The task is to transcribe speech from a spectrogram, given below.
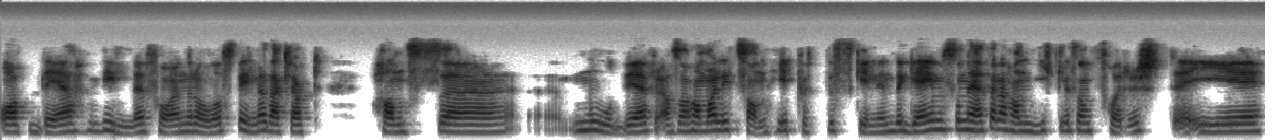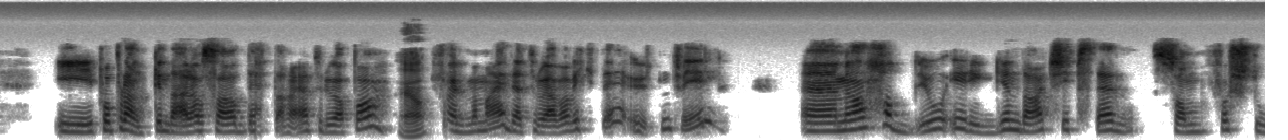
og at det ville få en rolle å spille. Det er klart, hans uh, modige altså Han var litt sånn 'he put the skin in the game', som det heter. Han gikk liksom forrest i, i, på planken der og sa 'dette har jeg trua på', ja. følg med meg'. Det tror jeg var viktig, uten tvil. Uh, men han hadde jo i ryggen da et skipssted som forsto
